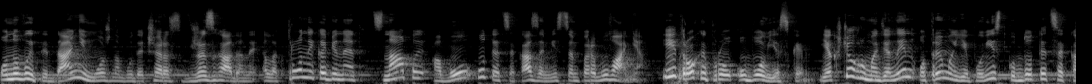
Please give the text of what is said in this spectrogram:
Оновити дані можна буде через вже згаданий електронний кабінет, ЦНАПи або у ТЦК за місцем перебування. І трохи про обов'язки. Якщо громадянин отримає повістку до ТЦК,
